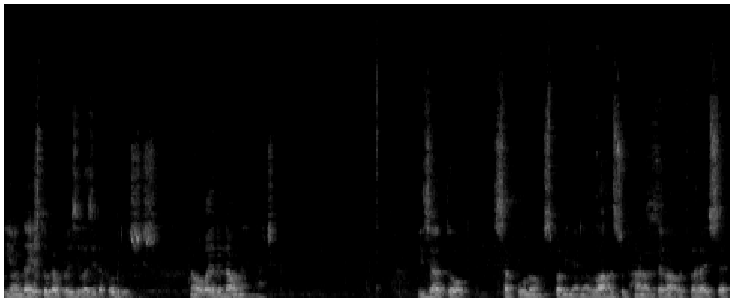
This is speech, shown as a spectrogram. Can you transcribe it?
I onda iz toga proizilazi da pogriješiš. Na ovaj ili na onaj način. I zato sa puno spominjanja Allaha subhanahu wa ta'ala otvaraju se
